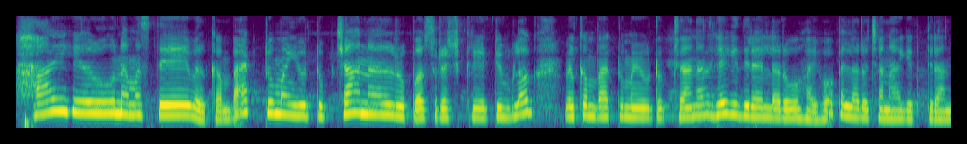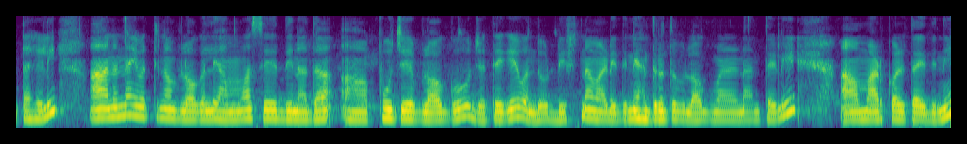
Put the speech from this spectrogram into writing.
ಹಾಯ್ ಹೇಳು ನಮಸ್ತೆ. Welcome back to my YouTube channel Roopa Suresh creative vlog welcome back to my YouTube channel. ಹೇಗಿದ್ದೀರಾ ಎಲ್ಲರೂ? ಐ ಹೋಪ್ ಎಲ್ಲರೂ ಚೆನ್ನಾಗಿರ್ತೀರಾ ಅಂತ ಹೇಳಿ ನನ್ನ ಇವತ್ತಿನ ವ್ಲಾಗಲ್ಲಿ ಅಮಾವಾಸ್ಯೆ ದಿನದ ಪೂಜೆ ವ್ಲಾಗು ಜೊತೆಗೆ ಒಂದು ಡಿಶ್ನ ಮಾಡಿದ್ದೀನಿ. ಅದರದ್ದು ವ್ಲಾಗ್ ಮಾಡೋಣ ಅಂತೇಳಿ ಮಾಡ್ಕೊಳ್ತಾ ಇದ್ದೀನಿ.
